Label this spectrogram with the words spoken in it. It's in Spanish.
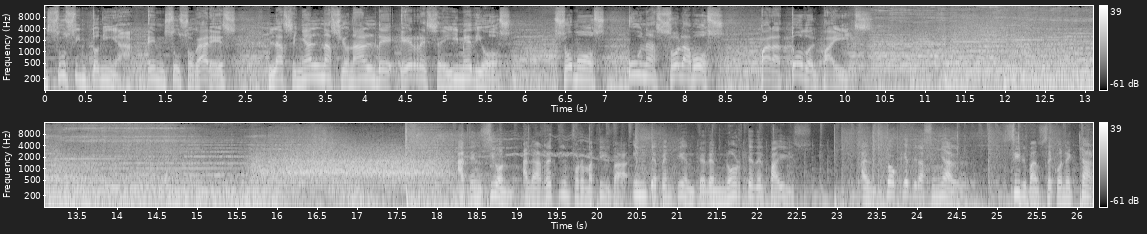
en su sintonía, en sus hogares, la señal nacional de RCI Medios. Somos una sola voz para todo el país. Atención a la red informativa independiente del norte del país. Al toque de la señal, sírvanse conectar.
